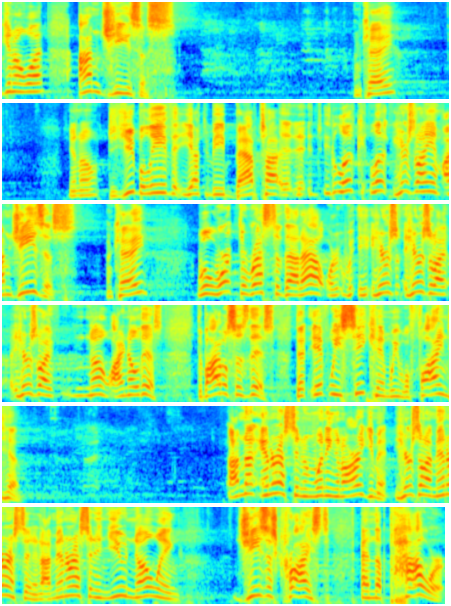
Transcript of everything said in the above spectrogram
you know what? I'm Jesus. Okay? You know, do you believe that you have to be baptized? Look, look, here's what I am. I'm Jesus. Okay? We'll work the rest of that out. Here's, here's what I here's what I know. I know this. The Bible says this that if we seek him, we will find him. I'm not interested in winning an argument. Here's what I'm interested in. I'm interested in you knowing Jesus Christ and the power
